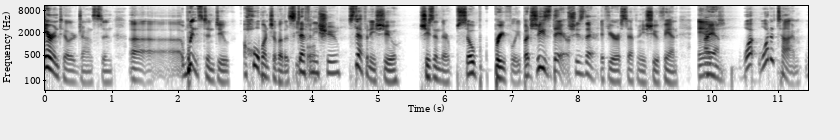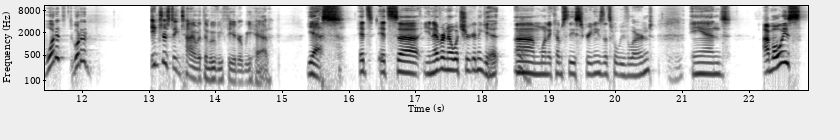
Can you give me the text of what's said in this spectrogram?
Aaron Taylor Johnson, uh, Winston Duke, a whole bunch of other people. Stephanie Hsu. Stephanie Hsu. She's in there so briefly, but she's there. She's there. If you're a Stephanie Hsu fan, and I am. What what a time! What a what a interesting time at the movie theater we had. Yes. It's it's uh you never know what you're gonna get um when it comes to these screenings. That's what we've learned, Mm-hmm. and I'm always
